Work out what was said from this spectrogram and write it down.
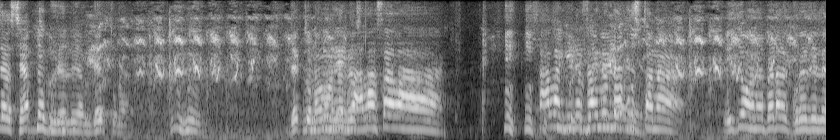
তার স্যাপটা ঘুরে লইলাম দেখতো না। দেখতো না মানে বালা সালা সালা কিটা জানি না। বুঝতা না। এই যে অনেক বেড়া ঘুরে দিলে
